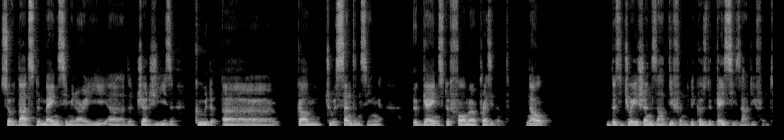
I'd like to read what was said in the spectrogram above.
So that's the main similarity. Uh, the judges could uh, come to a sentencing against the former president. Now, the situations are different because the cases are different.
